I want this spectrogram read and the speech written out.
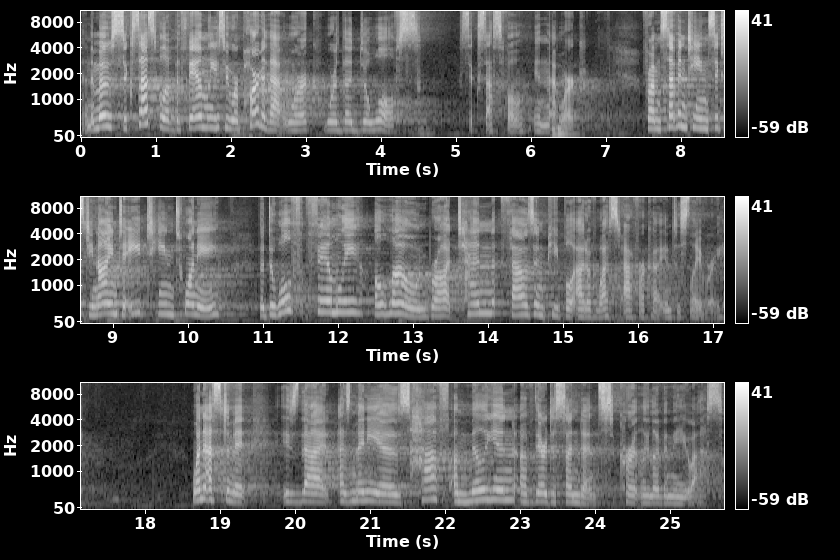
And the most successful of the families who were part of that work were the DeWolfs, successful in that work. From 1769 to 1820, the DeWolf family alone brought 10,000 people out of West Africa into slavery. One estimate is that as many as half a million of their descendants currently live in the US,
